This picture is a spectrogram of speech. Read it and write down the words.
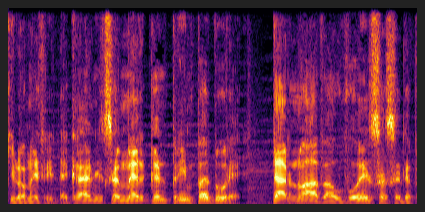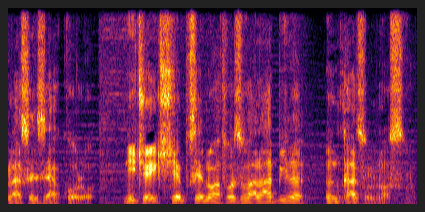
km de graniță, mergând prin pădure, dar nu aveau voie să se deplaseze acolo. Nici o excepție nu a fost valabilă în cazul nostru.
